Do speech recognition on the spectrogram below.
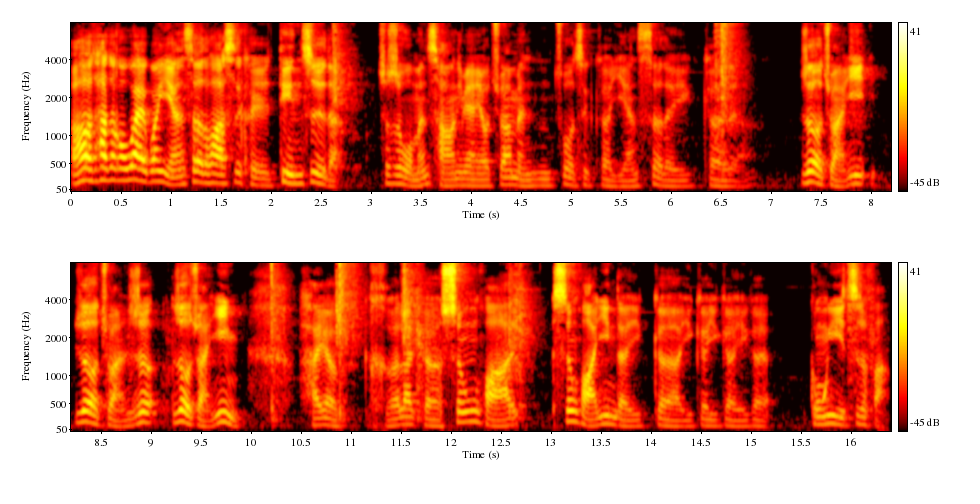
然后它这个外观颜色的话是可以定制的，就是我们厂里面有专门做这个颜色的一个热转印、热转热热转印，还有和那个升华升华印的一个一个一个一个工艺制法，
